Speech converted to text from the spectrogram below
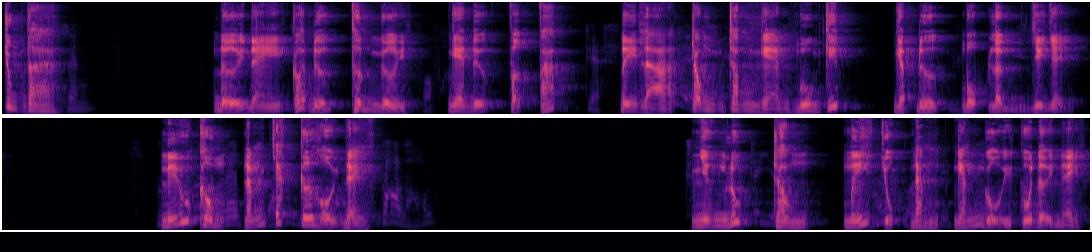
Chúng ta đời này có được thân người, nghe được Phật Pháp. Đây là trong trăm ngàn muôn kiếp gặp được một lần như vậy. Nếu không nắm chắc cơ hội này, nhưng lúc trong mấy chục năm ngắn ngủi của đời này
